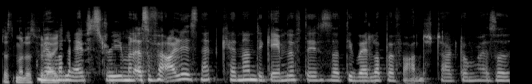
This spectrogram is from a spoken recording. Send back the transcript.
dass man das vielleicht... wir live streamen. Also für alle, die es nicht kennen, die Game Dev Days ist eine Developer-Veranstaltung. Also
